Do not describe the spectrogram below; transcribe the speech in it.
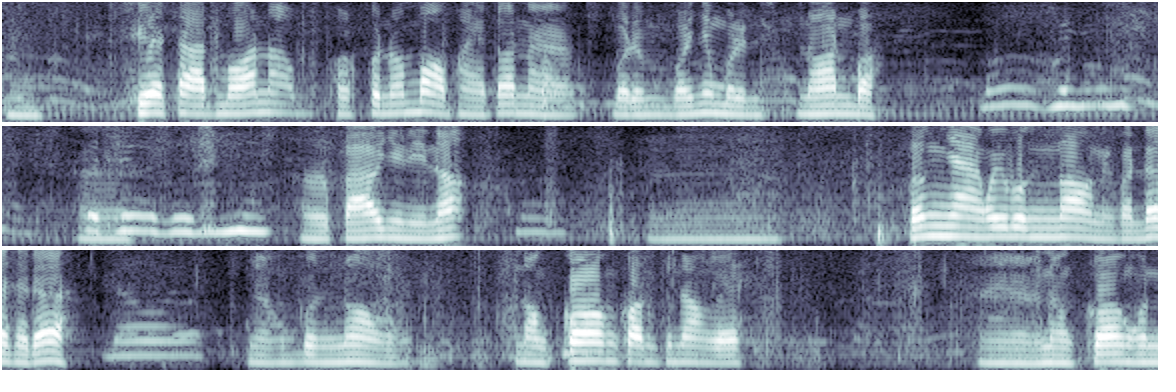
อืมเสื้อสาดหมอนเนาะเพอคนว่ามอบให้ตอนน่ะบริบริยังบรินอนบ่บ่อยู่นี่เอบ่อถือเฮือนเออเปล่าอยู่นี่เนาะโดยอืมเบิ่งย่างไปเบิ่งน้องหนึ่งก่อนเด้อเสยเด้อ โดยย่างเบิ่งน้องน้องกล้องก่อนพี่น้องเลยอ่าน้องกล้องคน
